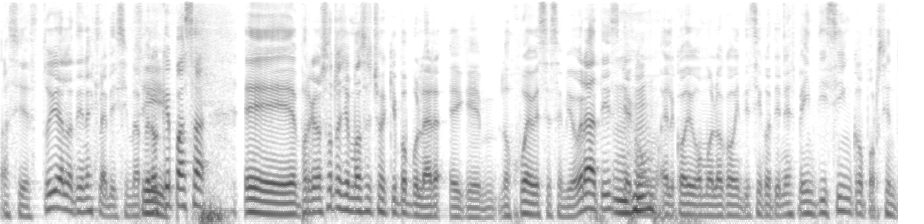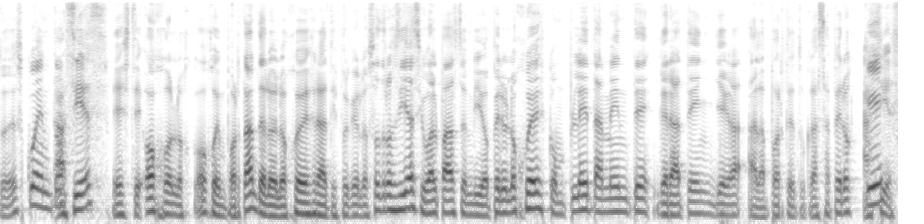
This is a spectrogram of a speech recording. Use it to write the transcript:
Así es, tú ya la tienes clarísima. Sí. Pero ¿qué pasa? Eh, porque nosotros ya hemos hecho aquí popular eh, que los jueves es envío gratis, que Ujú. con el código Moloco25 tienes 25% de descuento. Así es. Este, ojo, los, ojo, importante lo de los jueves gratis, porque los otros días igual pagas tu envío, pero los jueves completamente gratis llega a la puerta de tu casa. Pero Así ¿qué es.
